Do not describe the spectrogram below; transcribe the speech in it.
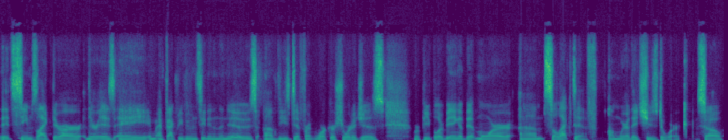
it seems like there are there is a in fact we've even seen it in the news of these different worker shortages where people are being a bit more um, selective on where they choose to work. So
